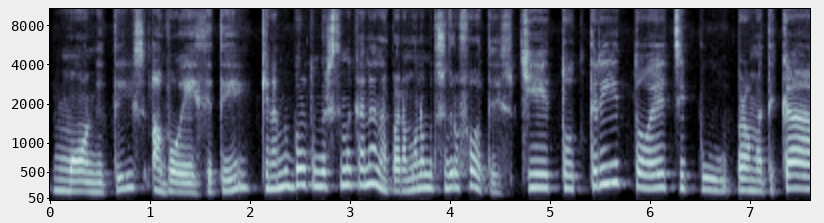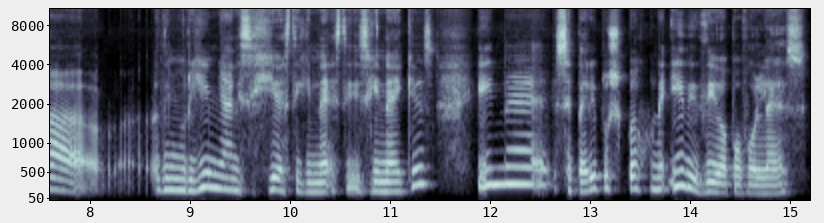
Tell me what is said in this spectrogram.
μόνη της, αβοήθητη και να μην μπορεί να το μοιραστεί με κανένα παρά μόνο με τον σύντροφό της. Και το τρίτο έτσι που πραγματικά δημιουργεί μια ανησυχία στις γυναίκες είναι σε περίπτωση που έχουν ήδη δύο αποβολές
